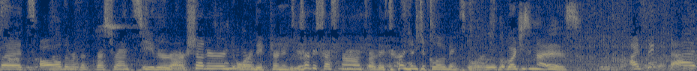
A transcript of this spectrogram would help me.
but all the re- restaurants either are shuttered or they've turned into Turkish restaurants or they've turned into clothing stores. Why do you think that is? I think that,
